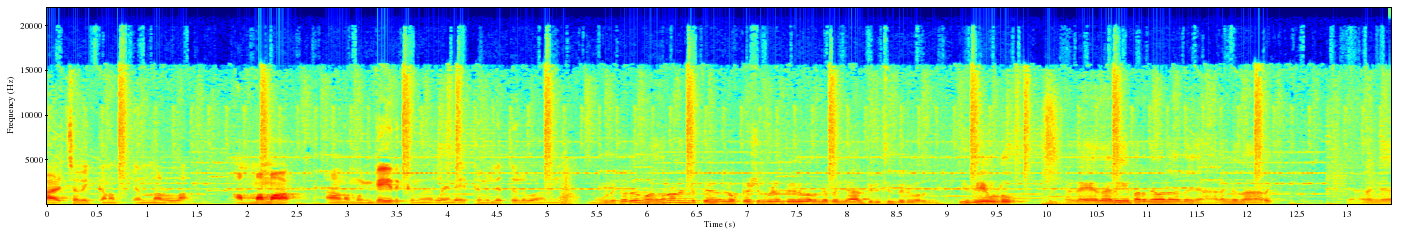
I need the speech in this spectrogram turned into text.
കാഴ്ച വെക്കണം എന്നുള്ള അമ്മമാർ ആണ് മുൻകൈ എടുക്കുന്നതിന്റെ ഏറ്റവും വലിയ തെളിവാണ് ഈ മുള്ളിക്കട മാത്രമാണ് എന്റെ ലൊക്കേഷൻ മുഴുവൻ പേര് പറഞ്ഞപ്പോൾ ഞാൻ തിരിച്ചും തെരു പറഞ്ഞു. ഇതേ ഉള്ളൂ. അത് ഏതായാലും ഈ പറഞ്ഞ പോലെ തന്നെ ഞാനങ്ങ് നാറി. ഞാനങ്ങ്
